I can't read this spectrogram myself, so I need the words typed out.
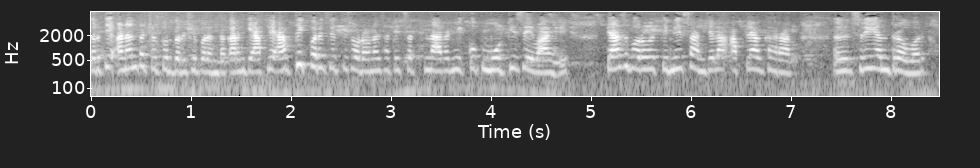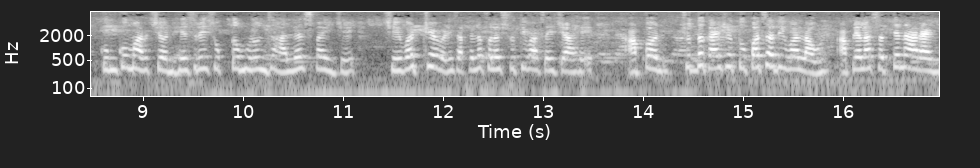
तर ती अनंत चतुर्दशीपर्यंत कारण की आपली आर्थिक परिस्थिती सोडवण्यासाठी सत्यनारायण ही खूप मोठी सेवा आहे. त्याचबरोबर तिने सांजेला आपल्या घरात श्रीयंत्रावर कुंकुमार्चन हे श्रीसूक्त म्हणून झालंच पाहिजे. शेवटच्या वेळेस आपल्याला फलश्रुती वाचायची आहे. आपण शुद्ध गायच्या तुपाचा दिवा लावून आपल्याला सत्यनारायण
